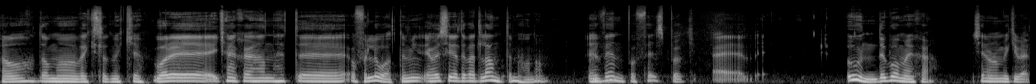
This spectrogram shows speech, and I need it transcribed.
Ja, de har växlat mycket. Var det kanske han hette, och förlåt, jag har ju seglat över Atlanten med honom. En Mhm. vän på Facebook. Eh, underbar människa. Känner honom mycket väl.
